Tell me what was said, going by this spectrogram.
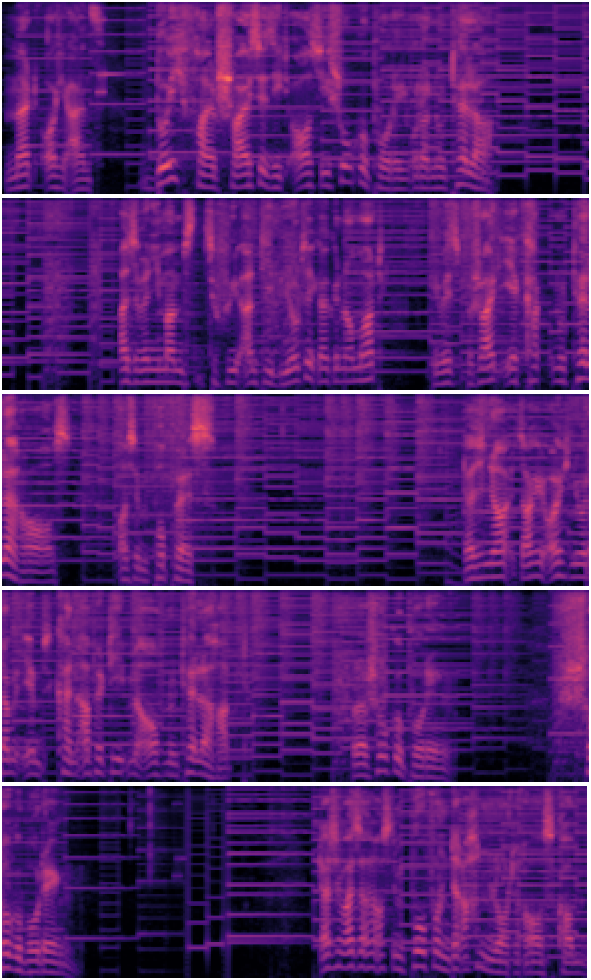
Merkt euch eins. Durchfallscheiße sieht aus wie Schokopudding oder Nutella. Also wenn jemand ein bisschen zu viel Antibiotika genommen hat, ihr wisst Bescheid, ihr kackt Nutella raus. Aus dem Poppes. Das sage ich euch nur, damit ihr keinen Appetit mehr auf Nutella habt. Oder Schokopudding. Schokopudding. Das ist, was aus dem Po von Drachenlord rauskommt.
